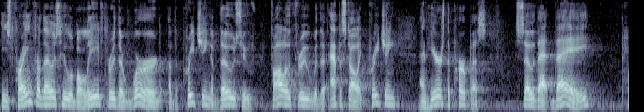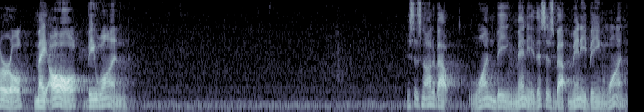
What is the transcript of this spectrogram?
he's praying for those who will believe through the word of the preaching of those who follow through with the apostolic preaching and here's the purpose so that they, plural, may all be one. This is not about one being many, this is about many being one.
